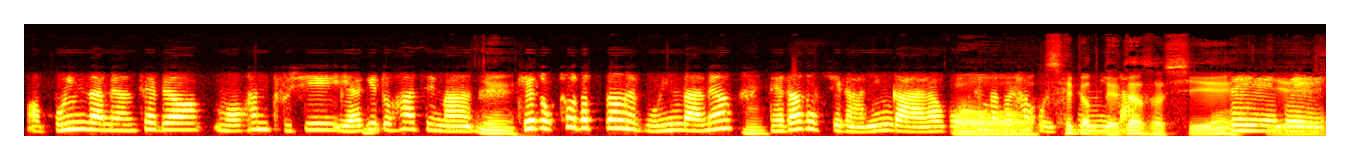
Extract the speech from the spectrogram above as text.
어, 보인다면 새벽 뭐 한 2시 이야기도 하지만 예. 계속 초접전을 보인다면 음. 4, 5시가 아닌가라고 어, 생각을 하고 새벽 있습니다. 새벽 4, 5시. 네, 예, 네. 예.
